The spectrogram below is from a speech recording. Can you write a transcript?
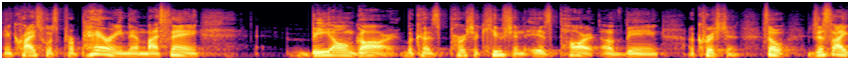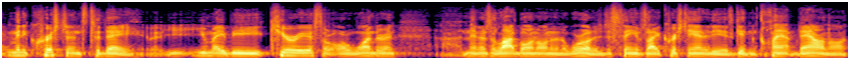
And Christ was preparing them by saying, be on guard because persecution is part of being a Christian. So, just like many Christians today, you, you may be curious or, or wondering, uh, man, there's a lot going on in the world. It just seems like Christianity is getting clamped down on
